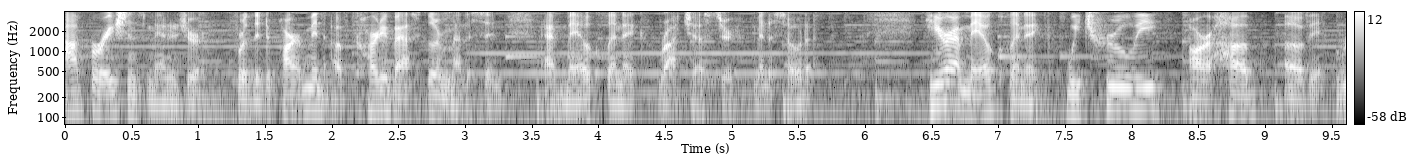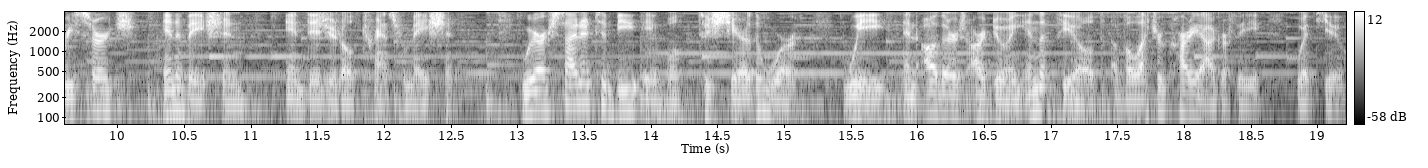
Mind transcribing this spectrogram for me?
Operations Manager for the Department of Cardiovascular Medicine at Mayo Clinic, Rochester, Minnesota. Here at Mayo Clinic, we truly are a hub of research, innovation, and digital transformation. We are excited to be able to share the work we and others are doing in the field of electrocardiography with you.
